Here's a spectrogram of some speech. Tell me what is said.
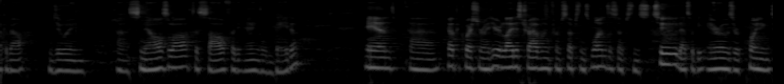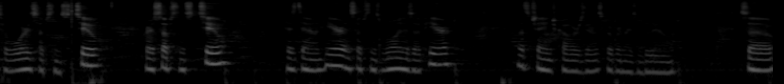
talk about doing uh, Snell's law to solve for the angle beta. And uh, got the question right here. Light is traveling from substance 1 to substance 2. That's what the arrows are pointing towards, substance 2. Whereas substance 2 is down here and substance 1 is up here. Let's change colors there. Let's go for a nice blue. So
